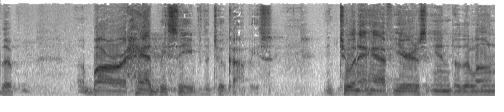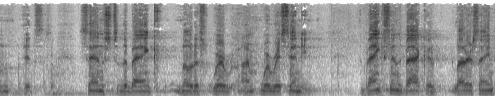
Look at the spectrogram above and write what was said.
The borrower had received the two copies. And two and a half years into the loan, it sends to the bank notice we're, um, we're rescinding. The bank sends back a letter saying,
